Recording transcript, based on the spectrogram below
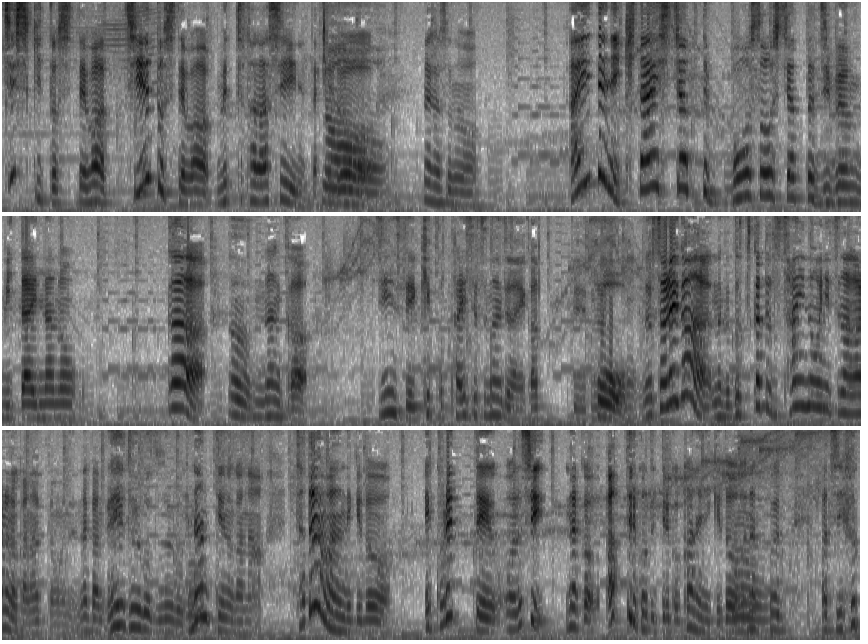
知識としては知恵としてはめっちゃ正しいんだけどなんかその相手に期待しちゃって暴走しちゃった自分みたいなのがうん。なんか人生結構大切なんじゃないかってほう。それがなんかどっちかっていうと才能につながるのかなって思うんだよなんかえどういうことどういうこと？なんていうのかな。例えばなんだけどえこれって私なんか合ってること言ってるか分かんないんだけど、うん。なんかこれ私服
